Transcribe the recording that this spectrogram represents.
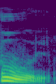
Cool.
